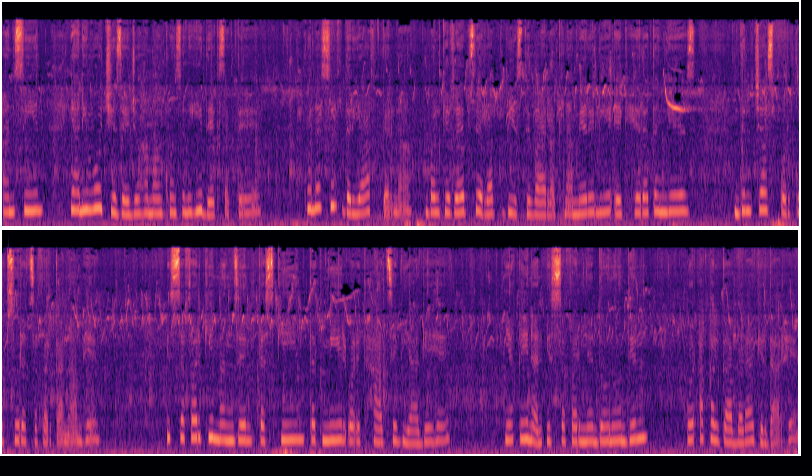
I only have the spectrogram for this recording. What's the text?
انسین یعنی وہ چیزیں جو ہم آنکھوں سے نہیں دیکھ سکتے ہیں۔ کو نہ صرف دریافت کرنا، بلکہ غیب سے ربط بھی استوار رکھنا میرے لیے ایک حیرت انگیز، دلچسپ اور خوبصورت سفر کا نام ہے۔ اس سفر کی منزل تسکین، تکمیل اور اتحاد سے بھی آگے ہے۔ یقیناً اس سفر میں دونوں دل اور عقل کا بڑا کردار ہے۔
